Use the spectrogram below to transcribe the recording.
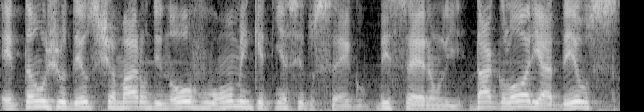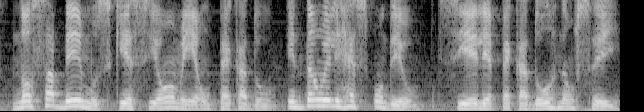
Então os judeus chamaram de novo o homem que tinha sido cego. Disseram-lhe: Dá glória a Deus, nós sabemos que esse homem é um pecador. Então ele respondeu: Se ele é pecador, não sei.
